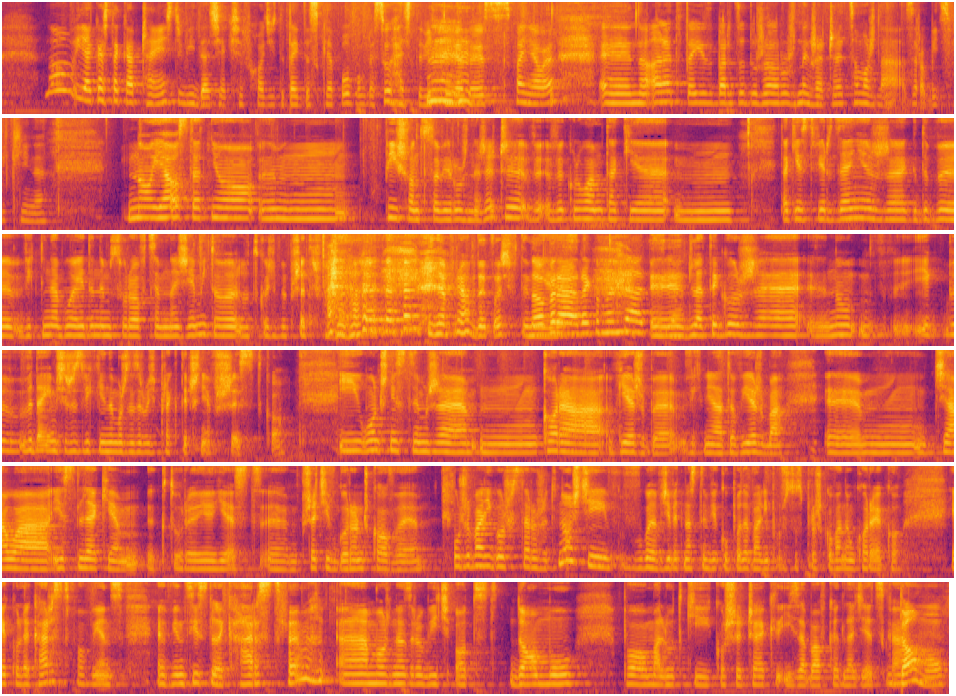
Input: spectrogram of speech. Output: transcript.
no jakaś taka część, widać jak się wchodzi tutaj do sklepu, w ogóle słychać te wikliny, to jest wspaniałe. E, No ale tutaj jest bardzo dużo różnych rzeczy, co można zrobić z wikliny. No, ja ostatnio ym, pisząc sobie różne rzeczy, wy, wyklułam takie, ym, takie stwierdzenie, że gdyby wiklina była jedynym surowcem na Ziemi, to ludzkość by przetrwała. I naprawdę coś w tym Dobra jest. rekomendacja. Y, dlatego, że y, no, jakby wydaje mi się, że z wikliny można zrobić praktycznie wszystko. I łącznie z tym, że kora wierzby, wiklina to wierzba, działa, jest lekiem, który jest przeciwgorączkowy. Używali go już w starożytności, w ogóle w XIX wieku podawali po prostu sproszkowaną korę jako, jako lekarstwo, więc, więc jest lekarstwem, a można zrobić od domu po malutki koszyczek i zabawkę dla dziecka. Domu.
